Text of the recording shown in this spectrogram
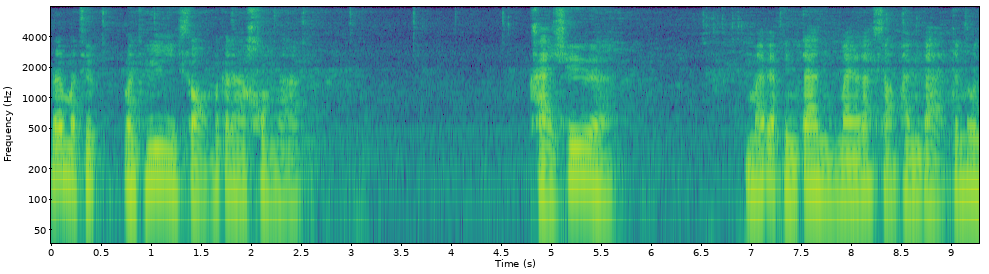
เริ่มบันทึกวันที่ 2 มกราคมนะครับ ขายเชื่อ ไม้แบบมินตัน ไม้ละ 3,000 บาทจำนวน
